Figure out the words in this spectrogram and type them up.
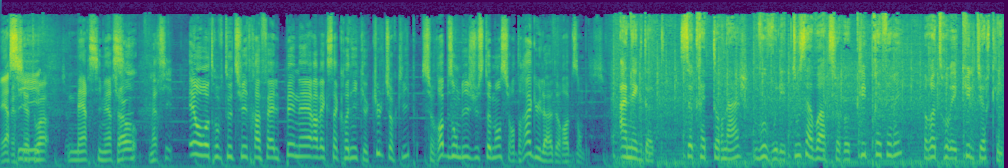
Merci à toi. Merci, merci. Ciao, merci. Et on retrouve tout de suite Raphaël Penner avec sa chronique Culture Clip sur Rob Zombie, justement sur Dragula de Rob Zombie. Anecdote, secret de tournage, vous voulez tout savoir sur vos clips préférés? Retrouvez Culture Clip.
